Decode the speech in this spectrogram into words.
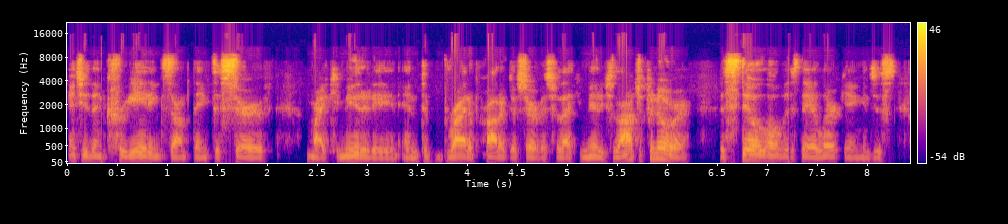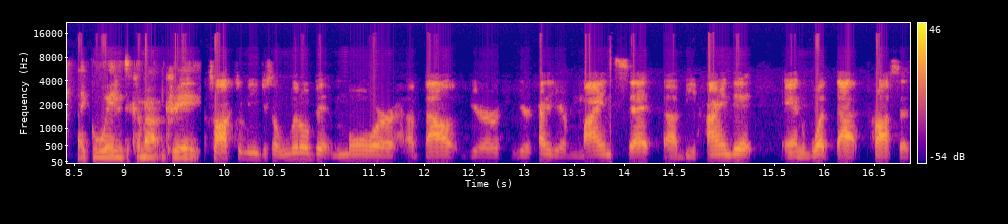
into then creating something to serve my community and, to provide a product or service for that community. So the entrepreneur is still always there lurking and just like waiting to come out and create. Talk to me just a little bit more about your your kind of your mindset uh, behind it and what that process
